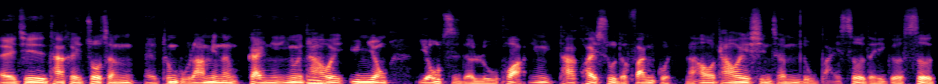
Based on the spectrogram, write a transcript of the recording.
诶、其实它可以做成诶、豚骨拉面那种概念，因为它会运用油脂的乳化，因为它快速的翻滚，然后它会形成乳白色的一个色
